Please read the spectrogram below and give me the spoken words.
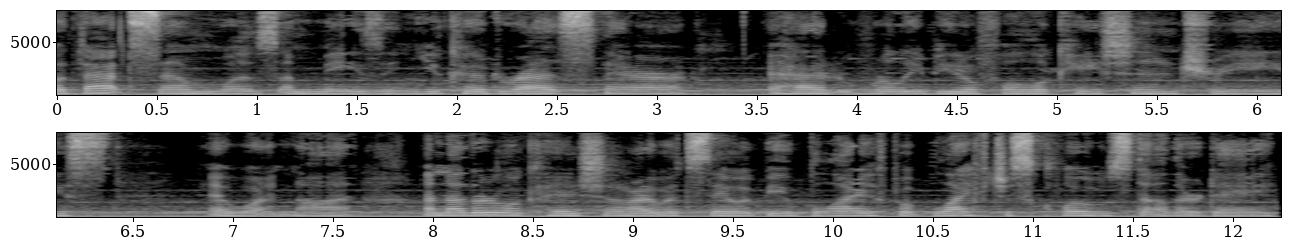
But that sim was amazing. You could res there. It had really beautiful location trees and whatnot. Another location i would say would be blythe but blythe just closed the other day.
